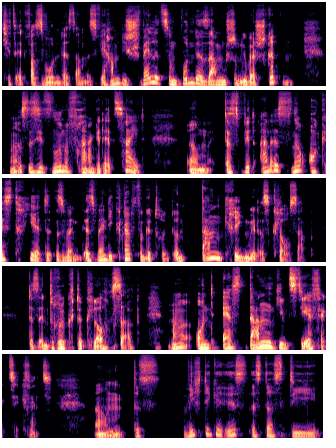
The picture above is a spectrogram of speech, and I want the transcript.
jetzt etwas Wundersames, wir haben die Schwelle zum Wundersamen schon überschritten. Ja, es ist jetzt nur eine Frage der Zeit. Ähm, das wird alles ne, orchestriert. Es werden, es werden die Knöpfe gedrückt und dann kriegen wir das Close-up das entrückte Close-up. Ne? Und erst dann gibt's die Effektsequenz. Ähm, Das Wichtige ist, ist, dass die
